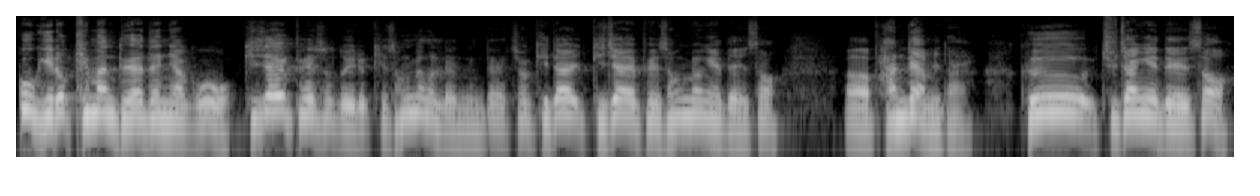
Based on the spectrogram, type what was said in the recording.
꼭 이렇게만 돼야 되냐고 기자협회에서도 이렇게 성명을 냈는데 저 기자 기자협회 성명에 대해서 어, 반대합니다. 그 주장에 대해서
